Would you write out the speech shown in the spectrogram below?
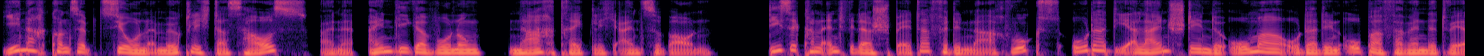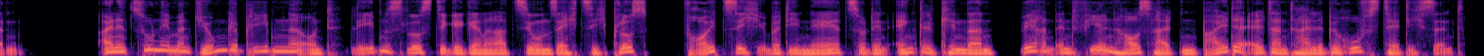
Je nach Konzeption ermöglicht das Haus, eine Einliegerwohnung nachträglich einzubauen. Diese kann entweder später für den Nachwuchs oder die alleinstehende Oma oder den Opa verwendet werden. Eine zunehmend jung gebliebene und lebenslustige Generation 60 plus freut sich über die Nähe zu den Enkelkindern, während in vielen Haushalten beide Elternteile berufstätig sind.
